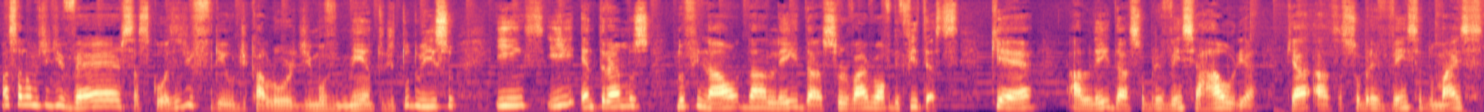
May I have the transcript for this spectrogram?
Nós falamos de diversas coisas, de frio, de calor, de movimento, de tudo isso, e, e entramos no final da lei da Survival of the Fittest, que é a lei da sobrevivência áurea, que é a sobrevivência do mais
